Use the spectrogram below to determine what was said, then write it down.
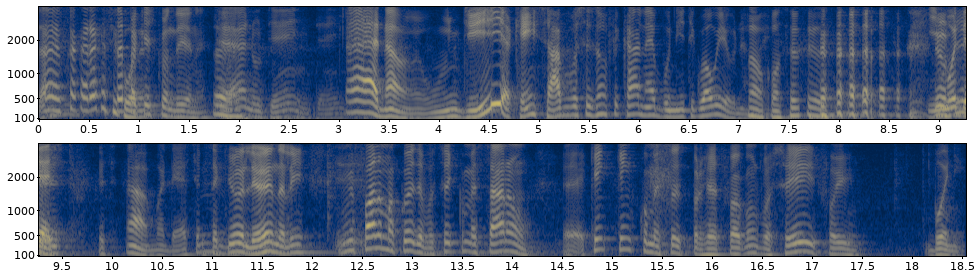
É, ficar careca Até ficou. pra né? que esconder, né? é, não tem, não tem. É, não, um dia, quem sabe, vocês vão ficar, né, bonito igual eu, né? Não, Mas- com certeza. E Eu vi modesto. Esse, Ah, modéstia. esse aqui olhando ali. Me fala uma coisa, vocês começaram É, quem, quem começou esse projeto? Foi algum de vocês? Foi. Boni.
